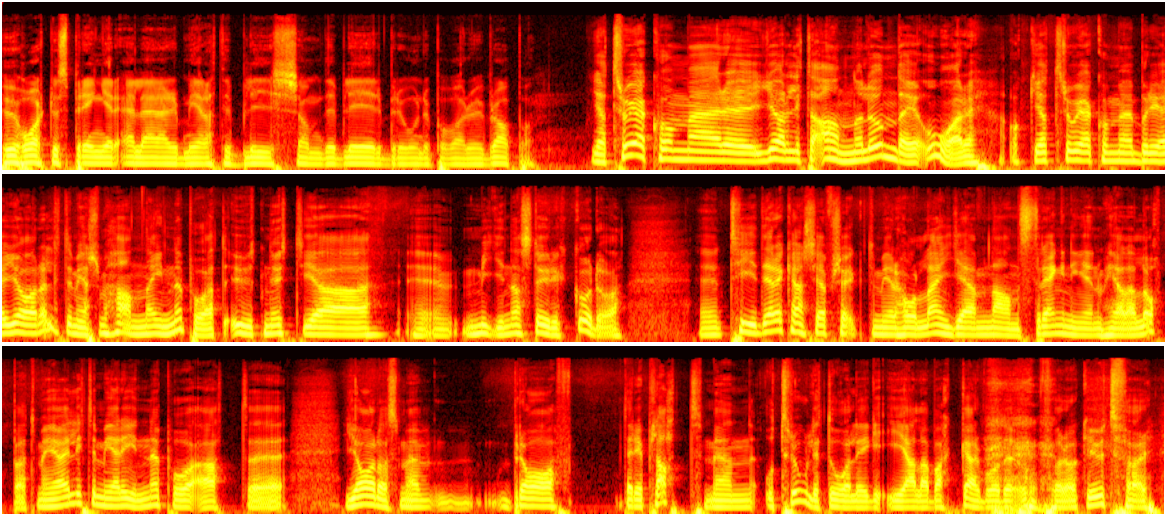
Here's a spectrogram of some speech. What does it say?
hur hårt du springer eller är det mer att det blir som det blir beroende på vad du är bra på? Jag tror jag kommer eh, göra lite annorlunda i år och jag tror jag kommer börja göra lite mer som Hanna är inne på, att utnyttja eh, mina styrkor då. Eh, tidigare kanske jag försökte mer hålla en jämn ansträngning genom hela loppet, men jag är lite mer inne på att eh, jag då som är bra där det är platt men otroligt dålig i alla backar, både uppför och utför.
